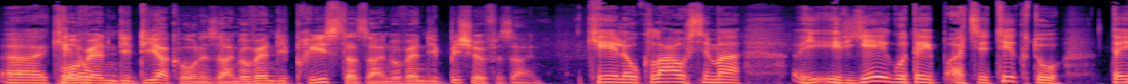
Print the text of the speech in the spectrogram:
Keliau... Wo werden die Diakone sein? Wo werden die Priester sein? Wo werden die Bischöfe sein? Kėliau klausimą ir jeigu taip atsitiktų, tai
